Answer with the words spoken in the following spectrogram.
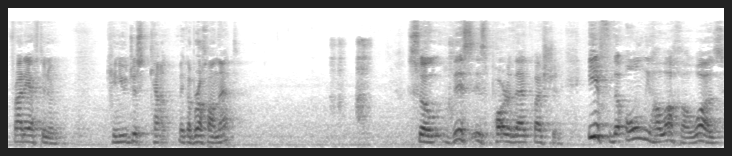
Friday afternoon. Can you just count make a bracha on that? So this is part of that question. If the only halacha was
